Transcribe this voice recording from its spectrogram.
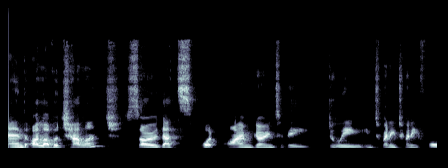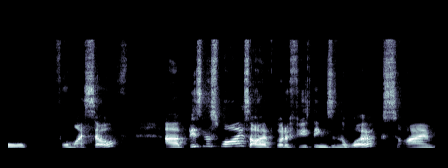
And I love a challenge. So that's what I'm going to be doing in 2024 for myself. Uh, business wise, I've got a few things in the works. I'm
